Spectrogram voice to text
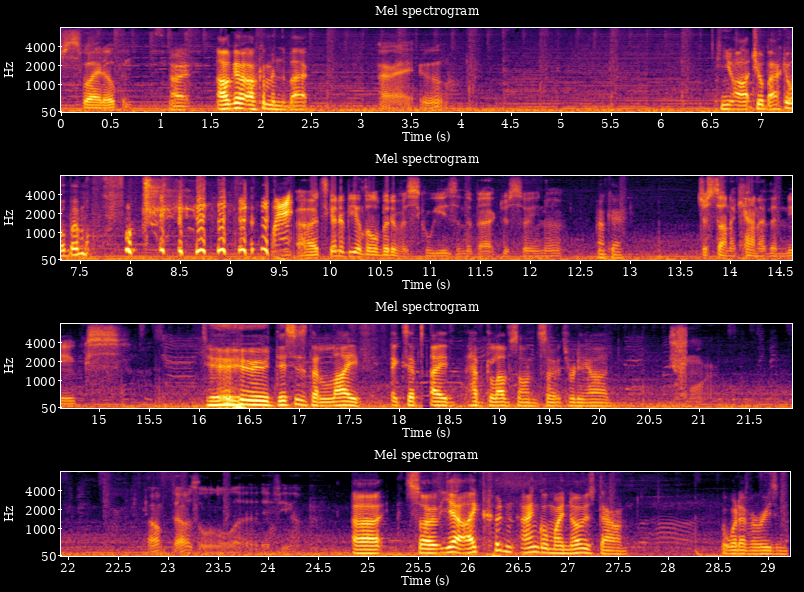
she's wide open. All right, I'll go. I'll come in the back. All right. Ooh. Can you arch your back a little bit more? Uh, it's gonna be a little bit of a squeeze in the back, just so you know. okay. Just on account of the nukes. Dude, this is the life. Except I have gloves on, so it's really hard. More. Oh, that was a little uh, iffy. Uh, so yeah, I couldn't angle my nose down for whatever reason.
